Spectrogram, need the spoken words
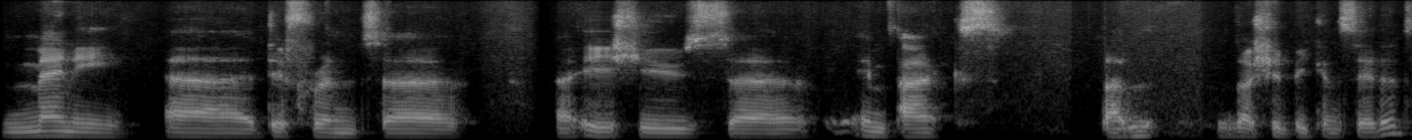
many uh, different uh, issues, impacts that that should be considered,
